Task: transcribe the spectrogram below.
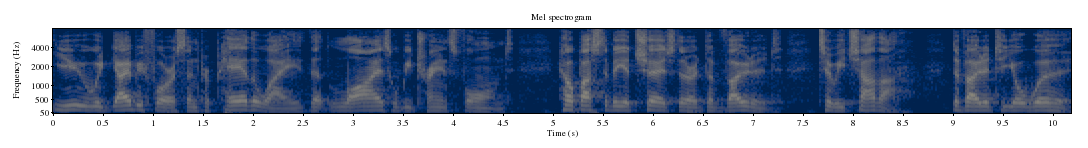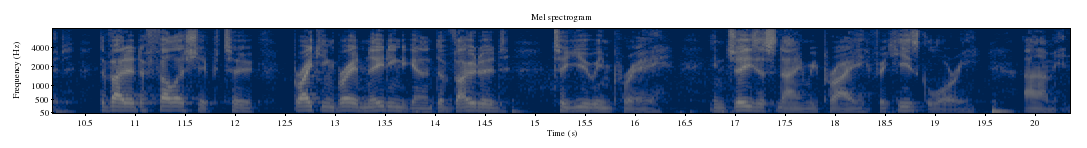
you would go before us and prepare the way that lives will be transformed. Help us to be a church that are devoted to each other, devoted to your word, devoted to fellowship, to breaking bread and eating together, devoted to you in prayer. In Jesus' name we pray for his glory. Amen.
